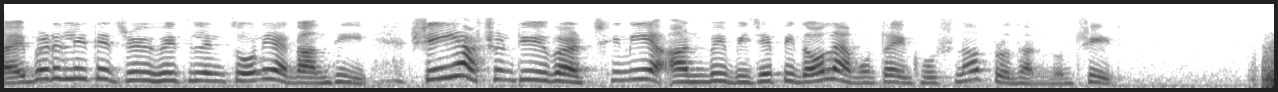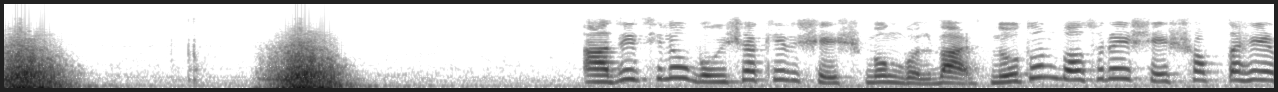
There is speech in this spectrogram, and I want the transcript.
রায়বেরেলিতে জয়ী হয়েছিলেন সোনিয়া গান্ধী। সেই আসনটি এবার ছিনিয়ে আনবে বিজেপি দল, এমনটাই ঘোষণা প্রধানমন্ত্রীর। আজই ছিল বৈশাখের শেষ মঙ্গলবার। নতুন বছরের শেষ সপ্তাহের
